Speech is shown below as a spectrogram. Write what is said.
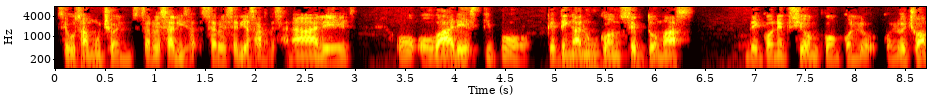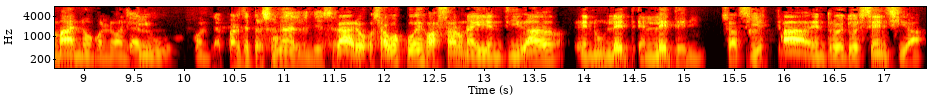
se usa mucho en cervecerías, cervecerías artesanales o, bares tipo que tengan un concepto más de conexión con, lo, hecho a mano, con lo antiguo. Con la parte personal. Claro, o sea, vos podés basar una identidad en un let, en lettering. O sea, si está dentro de tu esencia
